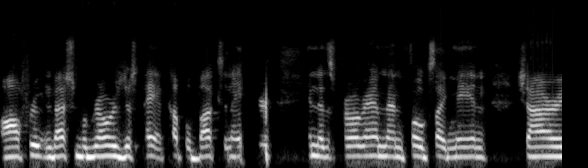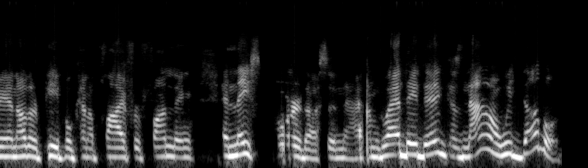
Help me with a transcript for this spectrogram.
all fruit and vegetable growers just pay a couple bucks an acre into this program. Then folks like me and Chieri and other people can apply for funding, and they supported us in that. I'm glad they did because now we doubled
